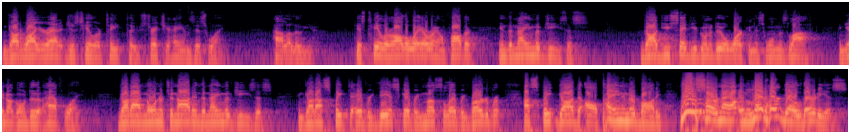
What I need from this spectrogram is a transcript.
And God, while you're at it, just heal her teeth too. Stretch your hands this way. Hallelujah. Just heal her all the way around. Father, in the name of Jesus, God, you said you're going to do a work in this woman's life, and you're not going to do it halfway. God, I anoint her tonight in the name of Jesus. And God, I speak to every disc, every muscle, every vertebra. I speak, God, to all pain in her body. Loose her now and let her go. There it is.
